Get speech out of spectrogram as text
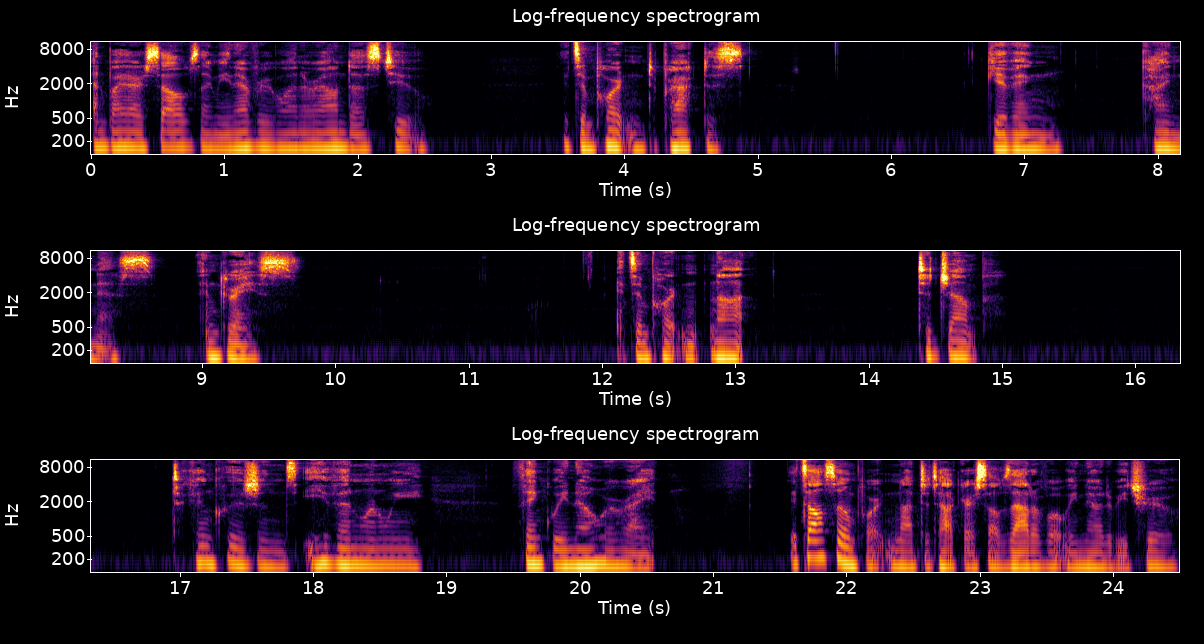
And by ourselves, I mean everyone around us too. It's important to practice giving kindness and grace. It's important not to jump to conclusions, even when we think we know we're right. It's also important not to talk ourselves out of what we know to be true.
